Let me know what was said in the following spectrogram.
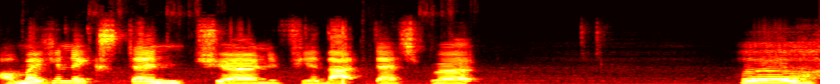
I'll make an extension if you're that desperate. Ugh.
